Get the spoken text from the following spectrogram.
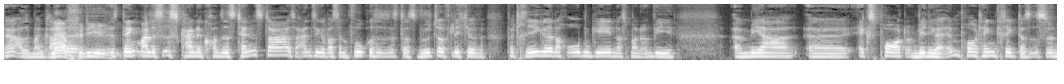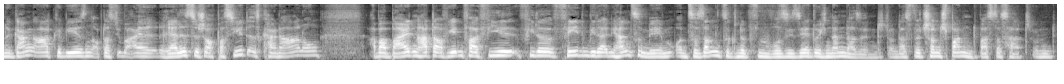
Ja, also man gerade naja, denkt man, es ist keine Konsistenz da. Das Einzige, was im Fokus ist, ist, dass wirtschaftliche Verträge nach oben gehen, dass man irgendwie äh, mehr äh, Export und weniger Import hinkriegt. Das ist so eine Gangart gewesen. Ob das überall realistisch auch passiert ist, keine Ahnung. Aber Biden hatte auf jeden Fall viel, viele Fäden wieder in die Hand zu nehmen und zusammenzuknüpfen, wo sie sehr durcheinander sind. Und das wird schon spannend, was das hat. Und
